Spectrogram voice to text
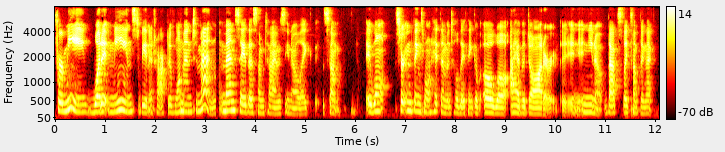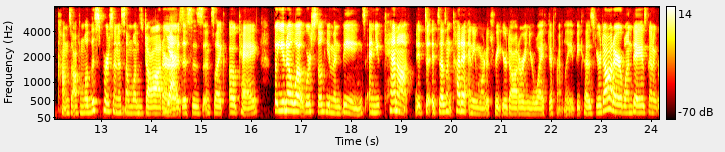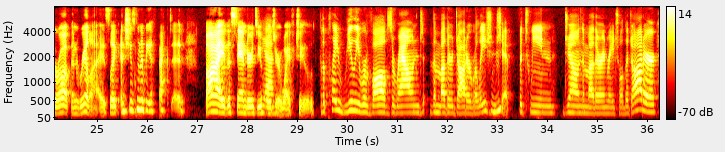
for me what it means to be an attractive woman to men. Men say this sometimes, you know, like some it won't certain things won't hit them until they think of oh well i have a daughter and, and, you know that's like something that comes often well this person is someone's daughter yes. this is it's like okay but you know what we're still human beings and you cannot it, it doesn't cut it anymore to treat your daughter and your wife differently because your daughter one day is going to grow up and realize like and she's going to be affected by the standards you yeah. hold your wife to. The play really revolves around the mother daughter relationship mm-hmm. between Joan, the mother, and Rachel, the daughter.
